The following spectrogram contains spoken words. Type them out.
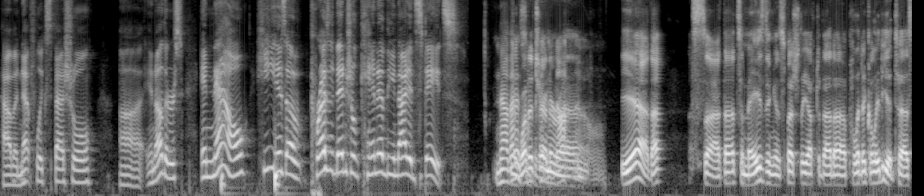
have a Netflix special uh, and others, and now he is a presidential candidate of the United States. Now that is What a something I did not turnaround. Yeah, Yeah, that's uh, that's amazing, especially after that uh, political idiot test.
